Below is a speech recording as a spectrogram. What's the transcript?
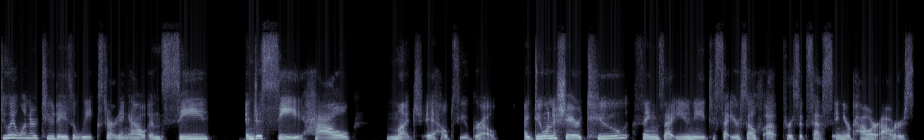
Do it one or two days a week starting out and see and just see how much it helps you grow. I do want to share two things that you need to set yourself up for success in your power hours.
